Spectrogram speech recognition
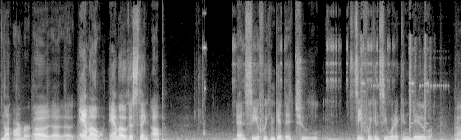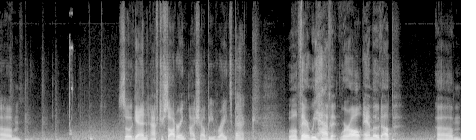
not armor, uh, uh, ammo, ammo this thing up, and see if we can get it to, see if we can see what it can do. Um, So again, after soldering, I shall be right back. Well, there we have it. We're all ammoed up. Um,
